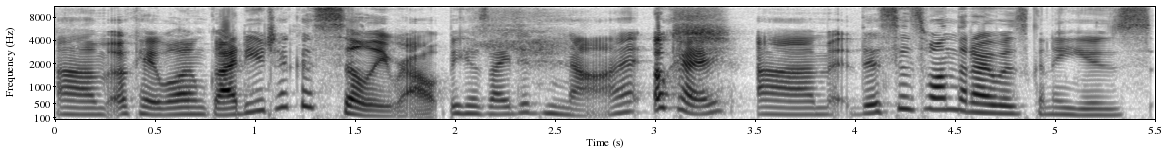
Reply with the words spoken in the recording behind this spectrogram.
Um, okay, well, I'm glad you took a silly route because I did not. Okay. Um, this is one that I was going to use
